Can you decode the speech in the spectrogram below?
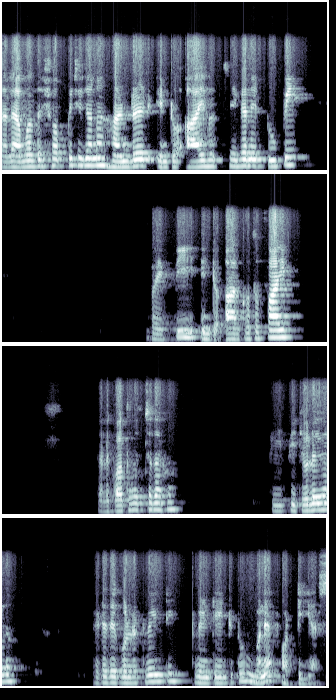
তাহলে আমাদের সবকিছু জানা হান্ড্রেড ইন্টু আই হচ্ছে এখানে two P by P into R কত ফাইভ তাহলে কত হচ্ছে দেখো? পি পি চলে গেল। এটা দিয়ে করলে টোয়েন্টি টোয়েন্টি ইন্টু টু মানে ফর্টি ইয়ার্স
